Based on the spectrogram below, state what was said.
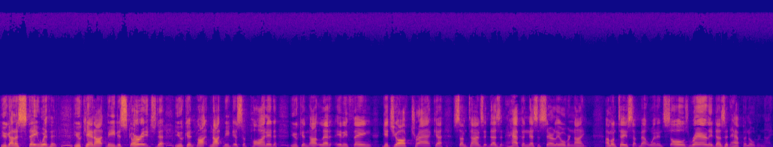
You got to stay with it. You cannot be discouraged. You cannot not be disappointed. You cannot let anything get you off track. Uh, sometimes it doesn't happen necessarily overnight. I'm going to tell you something about winning souls. Rarely does it happen overnight.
